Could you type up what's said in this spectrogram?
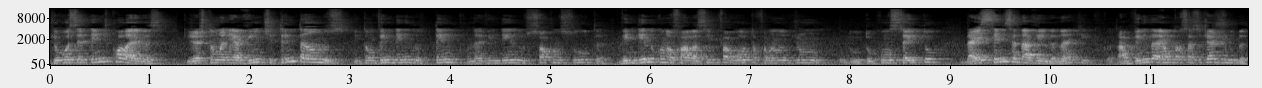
que você tem de colegas que já estão ali há 20, 30 anos, então vendendo tempo, né, vendendo só consulta. Vendendo, quando eu falo assim, por favor, estou falando de um, do, do, conceito da essência da venda, né, que a venda é um processo de ajuda.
